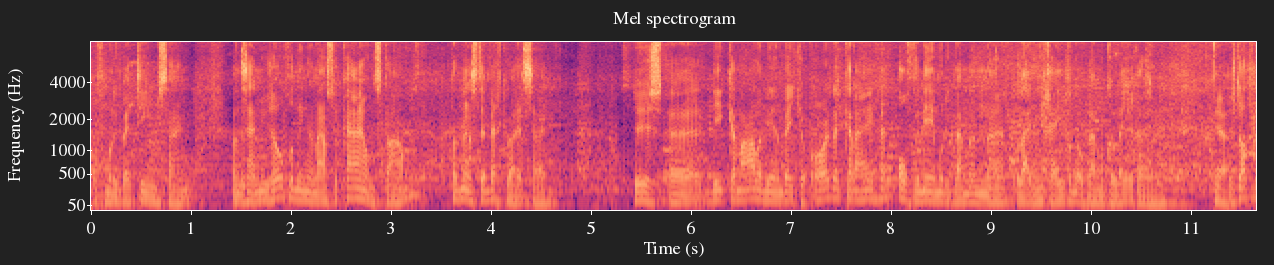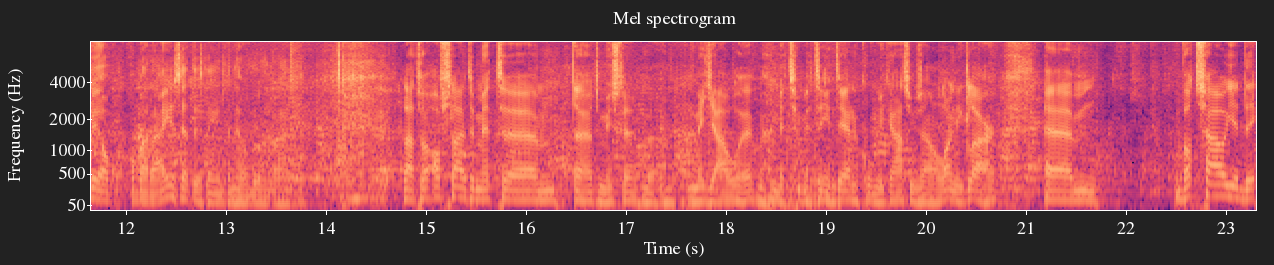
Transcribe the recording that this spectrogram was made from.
Of moet ik bij Teams zijn? Want er zijn nu zoveel dingen naast elkaar ontstaan dat mensen de weg kwijt zijn. Dus eh, die kanalen weer een beetje op orde krijgen. Of wanneer moet ik bij mijn eh, leidinggevende of bij mijn collega zijn. Ja. Dus dat weer op, op een rij zetten is denk ik een heel belangrijke. Laten we afsluiten met, ehm, eh, tenminste, met jou, hè, met, met de interne communicatie. We zijn al lang niet klaar. Ehm, wat zou je de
